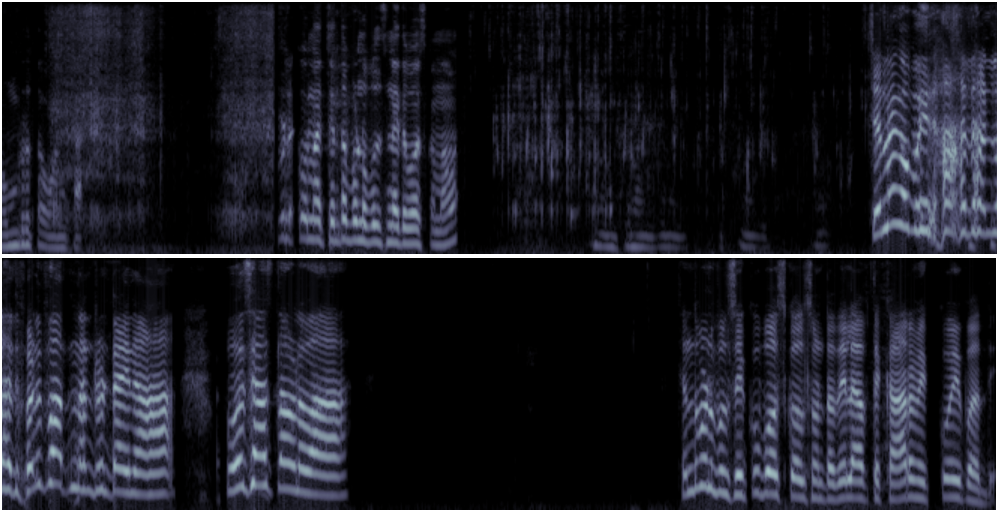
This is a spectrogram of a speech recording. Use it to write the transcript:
అమృత వంట. ఇప్పుడు నా చింతపండు పులుసుని అయితే పోసుకుందాం చిన్నగా పోయిరా దాంట్లో అది పడిపోతుంది అంటుంటే ఆయన. పోసేస్తా ఉండవా? చింతపండు పులుసు ఎక్కువ పోసుకోవాల్సి ఉంటుంది లేకపోతే కారం ఎక్కువ అయిపోద్ది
